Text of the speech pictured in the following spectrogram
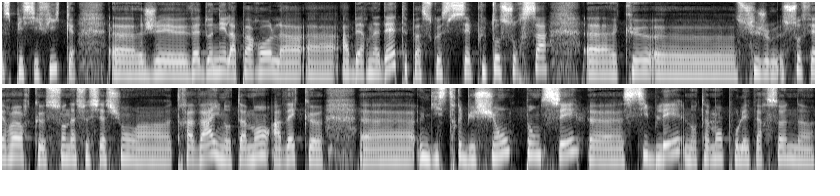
spécifiques, je vais donner la parole à, à, Bernadette parce que c'est plutôt sur ça que, si je, sauf erreur, que son association travaille, notamment avec une distribution pensée ciblée, notamment pour les personnes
